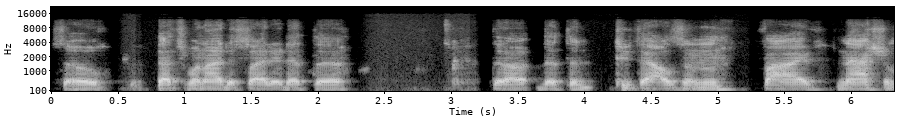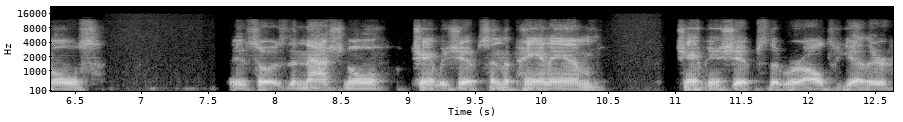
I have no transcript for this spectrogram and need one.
So that's when I decided at the that I, that the 2005 nationals. So it was the national championships and the Pan Am championships that were all together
